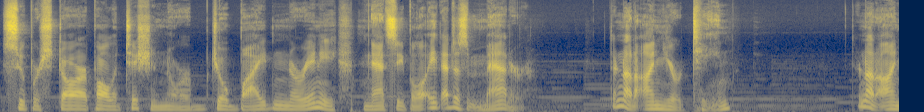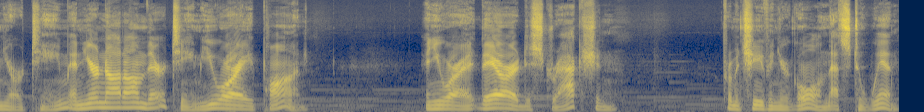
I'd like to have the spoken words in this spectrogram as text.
superstar politician or Joe Biden or any Nancy Pelosi. That doesn't matter. They're not on your team. They're not on your team, and you're not on their team. You are a pawn, and you are a, they are a distraction from achieving your goal, and that's to win.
